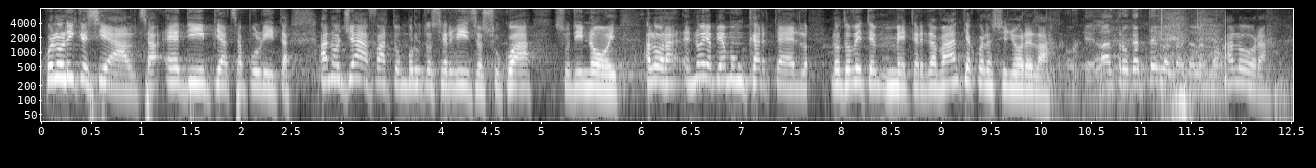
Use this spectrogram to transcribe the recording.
Quello lì che si alza è di Piazza Pulita. Hanno già fatto un brutto servizio su qua, su di noi. Allora, eh, noi abbiamo un cartello, lo dovete mettere davanti a quella signora là. Ok, l'altro cartello è andato alla Allora,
